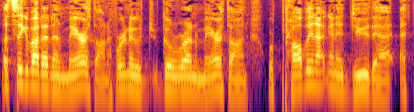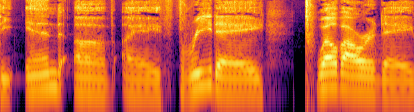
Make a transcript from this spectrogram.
let's think about it in a marathon. If we're going to go run a marathon, we're probably not going to do that at the end of a three day 12 hour a day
